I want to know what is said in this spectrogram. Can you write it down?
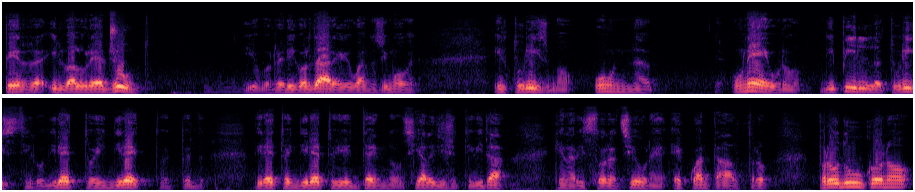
per il valore aggiunto. Io vorrei ricordare che quando si muove il turismo un, un euro di PIL turistico diretto e indiretto, e per diretto e indiretto io intendo sia la ricettività che la ristorazione e quant'altro, producono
